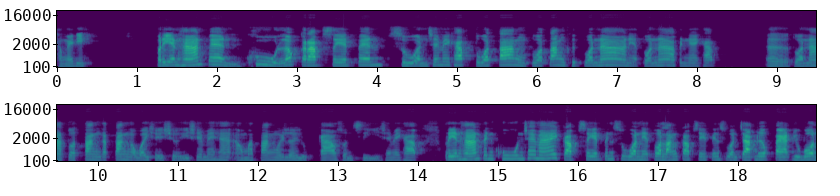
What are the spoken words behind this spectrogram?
ทำไงดี เปลี่ยนหารเป็นคูณแล้วกลับเศษเป็นส่วนใช่ไหมครับ ตัวตั้งตัวตั้งคือตัวหน้าเนี่ยตัวหน้าเป็นไงครับเออตัวหน้าตัวตั้งก็ตั้งเอาไว้เฉยๆใช่ไหมฮะเอามาตั้งไว้เลยหลุก9ส่วน4ใช่ไหมครับเปลี่ยนหารเป็นคูณใช่ไหมกลับเศษเป็นส่วนเนี่ยตัวหลังกลับเศษเป็นส่วนจากเดิม8อยู่บน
